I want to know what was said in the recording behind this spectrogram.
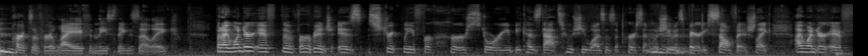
parts of her life and these things that like But I wonder if the verbiage is strictly for her story because that's who she was as a person, was she was very selfish. Like I wonder if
